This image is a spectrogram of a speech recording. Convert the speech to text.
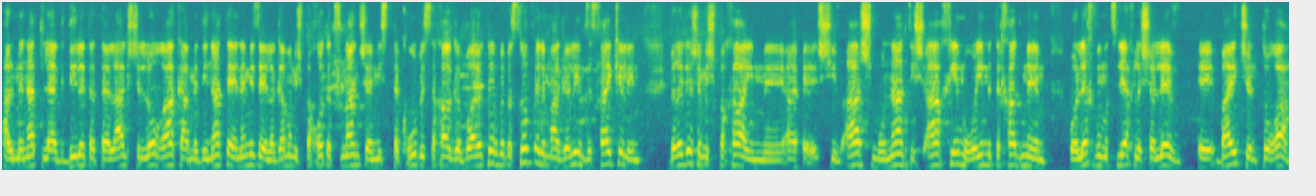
על מנת להגדיל את התל"ג, שלא רק המדינה תהנה מזה, אלא גם המשפחות עצמן שהן ישתכרו בשכר גבוה יותר, ובסוף אלה מעגלים, זה סייקלים. ברגע שמשפחה עם אה, אה, שבעה, שמונה, תשעה אחים, רואים את אחד מהם הולך ומצליח לשלב בית של תורה,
